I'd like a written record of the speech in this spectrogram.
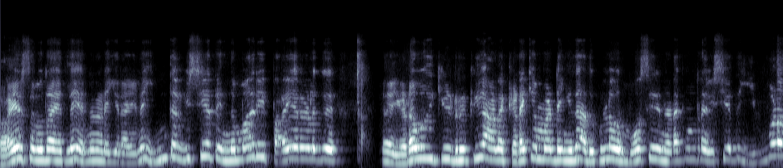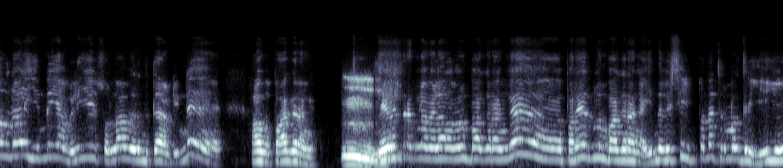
பறையர் சமுதாயத்துல என்ன நினைக்கிறாங்கன்னா இந்த விஷயத்தை இந்த மாதிரி பறையர்களுக்கு இடஒதுக்கீடு இருக்கு. ஆனா கிடைக்க மாட்டேங்குது. அதுக்குள்ள ஒரு மோசடி நடக்குன்ற விஷயத்தை இவ்வளவு நாள் என்னையா வெளியே சொல்லாம இருந்துட்டா அப்படின்னு அவங்க பாக்குறாங்க. தேவேந்திர குல வேளாளர்களும் பாக்குறாங்க பறையர்களும் பாக்குறாங்க. இந்த விஷயம் இப்பதான் திரும்ப தெரியும் ஐயோ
